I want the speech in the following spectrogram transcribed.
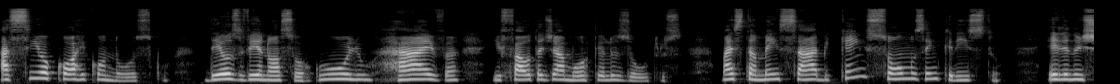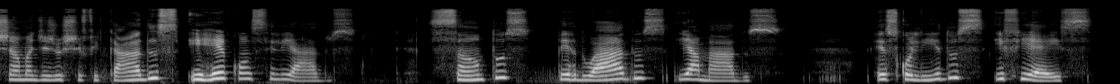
Assim ocorre conosco. Deus vê nosso orgulho, raiva e falta de amor pelos outros, mas também sabe quem somos em Cristo. Ele nos chama de justificados e reconciliados, santos, perdoados e amados, escolhidos e fiéis.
